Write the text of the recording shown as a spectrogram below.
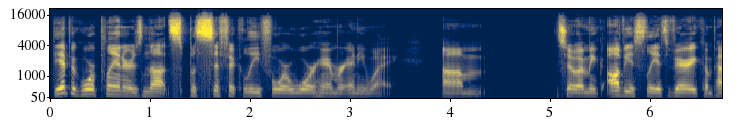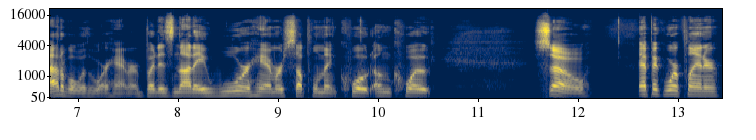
the Epic War Planner is not specifically for Warhammer anyway. Um, so I mean, obviously it's very compatible with Warhammer, but it's not a Warhammer supplement, quote unquote. So, Epic War Planner.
